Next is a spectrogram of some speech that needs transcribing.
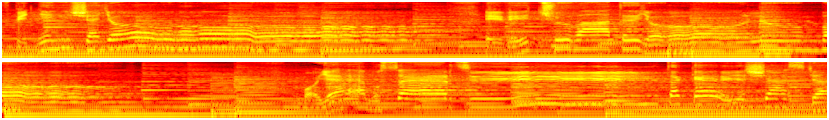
в підніжжя Його. І відчувати Його любов моєму серці. Таке є щастя,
